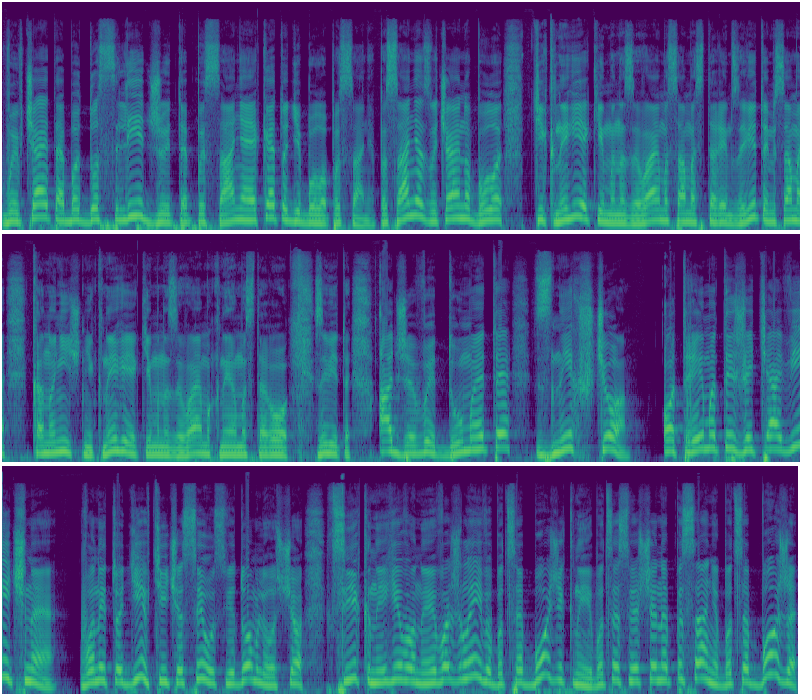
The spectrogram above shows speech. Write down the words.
Вивчайте або досліджуйте писання. Яке тоді було писання? Писання, звичайно, було ті книги, які ми називаємо саме Старим Завітом, і саме канонічні книги, які ми називаємо книгами Старого Завіту. Адже ви думаєте, з них що? Отримати життя вічне. Вони тоді, в ті часи, усвідомлювали, що ці книги вони важливі, бо це Божі книги, бо це священне писання, бо це Боже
